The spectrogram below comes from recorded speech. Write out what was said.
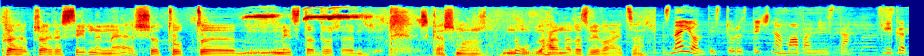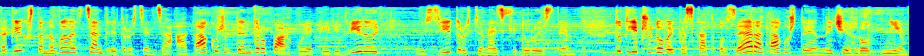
про- прогресивне мер, що тут місто дуже, скажімо, ну гарно розвивається. Знайомтесь, туристична мапа міста. Кілька таких встановили в центрі Тростянця, а також в дендропарку, який відвідують усі тростянецькі туристи. Тут є чудовий каскад озера, також таємничий грот Німф,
